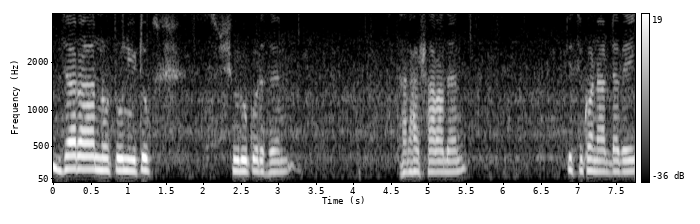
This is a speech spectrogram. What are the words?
যারা নতুন ইউটিউব শুরু করেছেন তারা সারা দেন। কিছুক্ষণ আড্ডা দেই।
